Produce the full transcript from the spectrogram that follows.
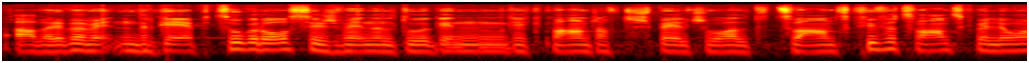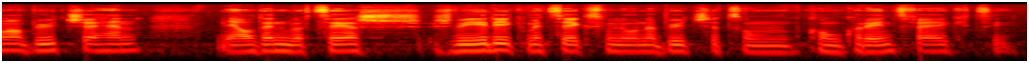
Aber eben, wenn der Gap zu groß ist, wenn du gegen die Mannschaft spielst, die halt 20, 25 Millionen Budget haben, ja, dann wird es sehr schwierig, mit 6 Millionen Budget zum konkurrenzfähig zu sein.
